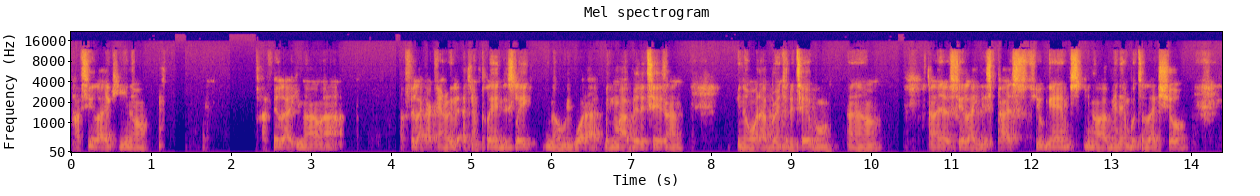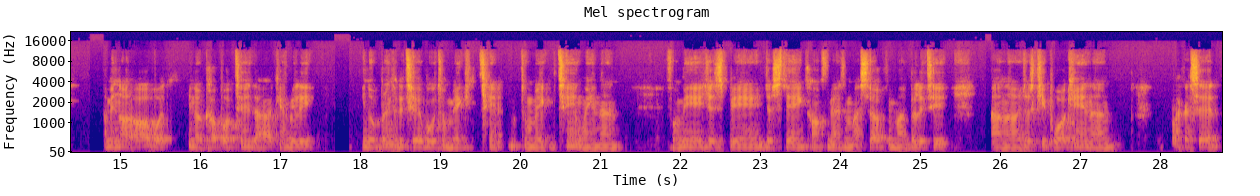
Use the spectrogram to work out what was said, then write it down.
I feel like, you know, I feel like, you know, I, I feel like I can really, I can play in this league, you know, with what I, with my abilities and, you know, what I bring to the table. Um, and I just feel like these past few games, you know, I've been able to like show, I mean, not all, but, you know, a couple of things that I can really, you know, bring to the table to make, to make the team win. And, for me, just being, just staying confident in myself, in my ability, and uh, just keep working. And like I said,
